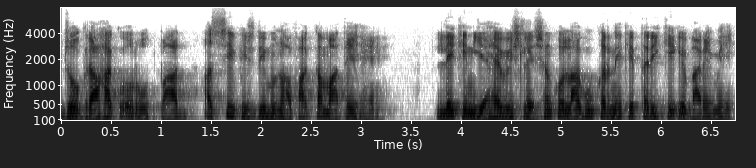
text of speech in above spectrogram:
जो ग्राहक और उत्पाद 80 फ़ीसदी मुनाफा कमाते हैं। लेकिन यह विश्लेषण को लागू करने के तरीके के बारे में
